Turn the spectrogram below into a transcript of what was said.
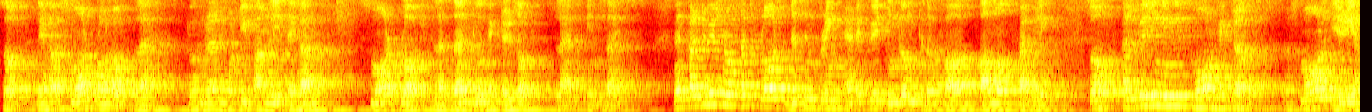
So they have a small plot of land. 240 families they have small plot less than 2 hectares of land in size. Then cultivation of such plots doesn't bring adequate income to the farmer family. So cultivating in this small hectare, a small area,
